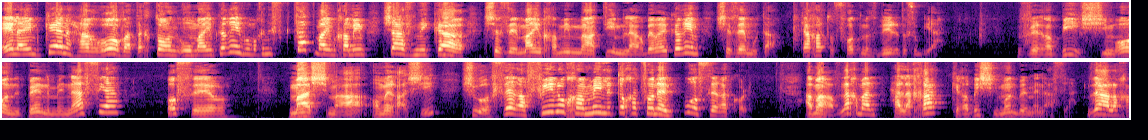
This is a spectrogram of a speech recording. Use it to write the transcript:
אלא אם כן הרוב התחתון הוא מים קרים, והוא מכניס קצת מים חמים, שאז ניכר שזה מים חמים מעטים להרבה מים קרים, שזה מותר. ככה תוספות מסביר את הסוגיה. ורבי שמעון בן מנסיה אוסר. משמע, אומר רש"י, שהוא אוסר אפילו חמין לתוך הצונן, הוא אוסר הכל. אמר רב נחמן, הלכה כרבי שמעון בן מנסיה. זה ההלכה.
